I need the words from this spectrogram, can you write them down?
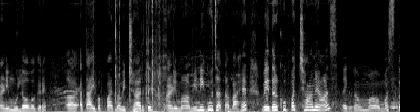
आणि मुलं वगैरे. आता आई पप्पांना विचारते आणि मग आम्ही निघूच आता बाहेर. वेदर खूपच छान आहे आज. एकदम मस्त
